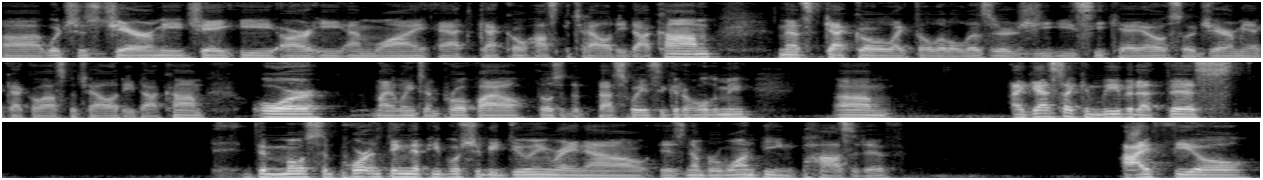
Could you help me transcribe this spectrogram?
uh, which is Jeremy J E R E M Y at geckohospitality.com, and that's gecko like the little lizard G E C K O. So Jeremy at geckohospitality.com, or my LinkedIn profile. Those are the best ways to get a hold of me. Um, I guess I can leave it at this the most important thing that people should be doing right now is number one, being positive. I feel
